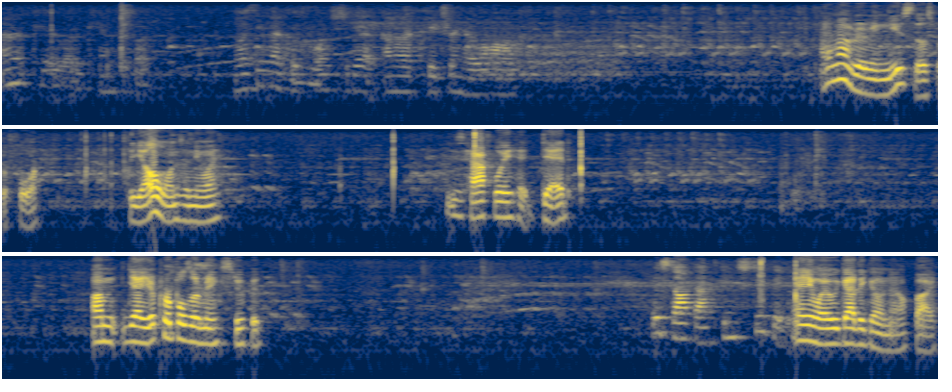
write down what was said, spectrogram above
care about a cancer, but the only thing that good for is to get another creature in your log. I've never even used those before. The yellow ones, anyway. He's halfway hit dead. Um, yeah, your purples are being stupid. They stop acting stupid. Anyway, we gotta go now. Bye.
